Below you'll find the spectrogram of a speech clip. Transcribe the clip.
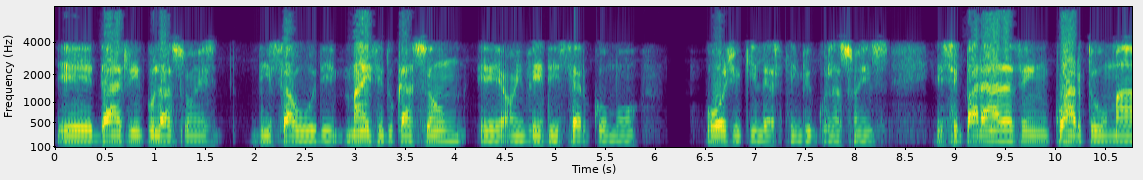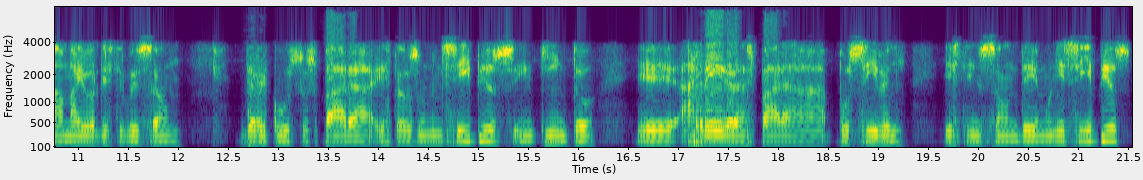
eh, das vinculações de saúde mais educação, eh, ao invés de ser como hoje, que elas têm vinculações eh, separadas. Em quarto, uma maior distribuição de recursos para estados e municípios. Em quinto, eh, as regras para possível extinção de municípios.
